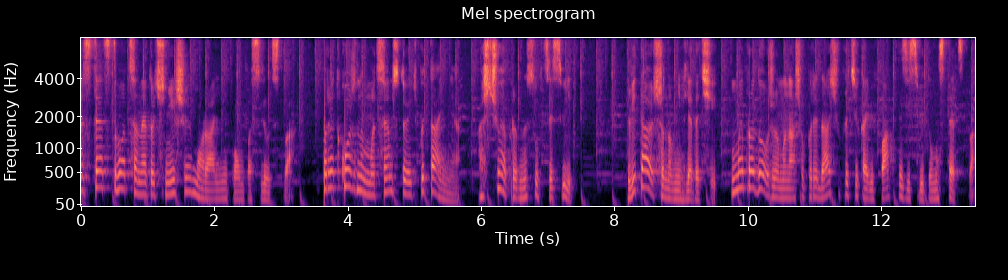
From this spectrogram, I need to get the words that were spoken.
Мистецтво це найточніший моральний компас людства. Перед кожним митцем стоїть питання: а що я привнесу в цей світ? Вітаю, шановні глядачі! Ми продовжуємо нашу передачу про цікаві факти зі світу мистецтва.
